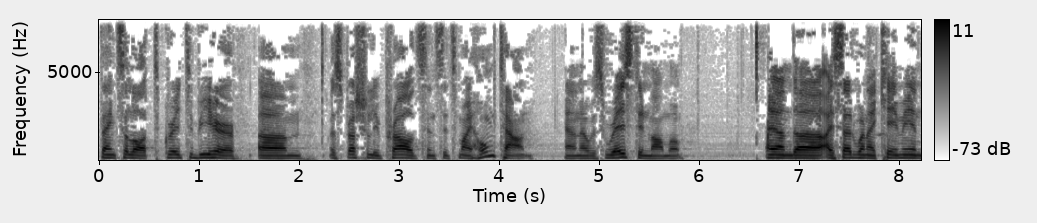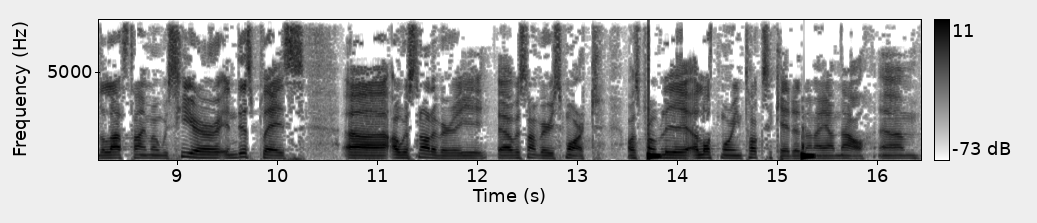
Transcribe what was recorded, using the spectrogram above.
Thanks a lot. Great to be here. Um, especially proud since it's my hometown and I was raised in Malmo. And uh, I said when I came in the last time I was here in this place, uh, I was not a very, I was not very smart. I was probably a lot more intoxicated than I am now. Um,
